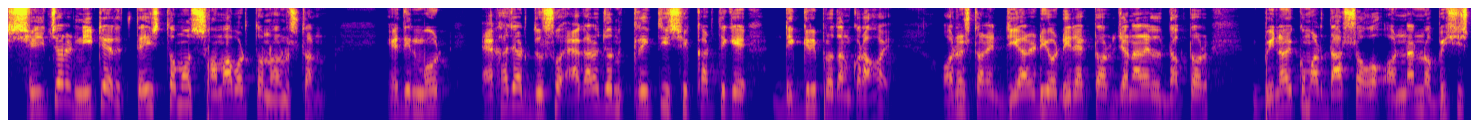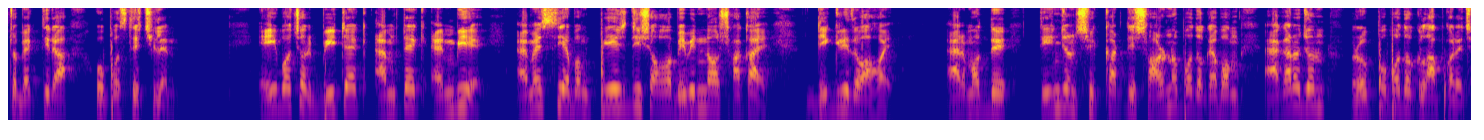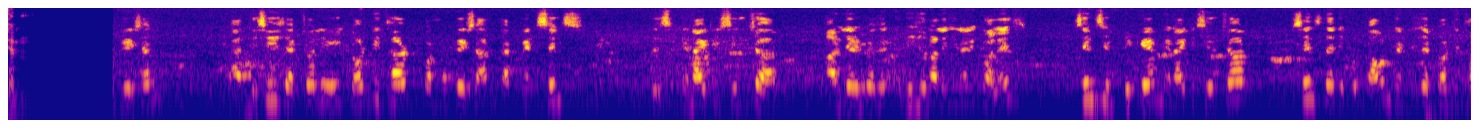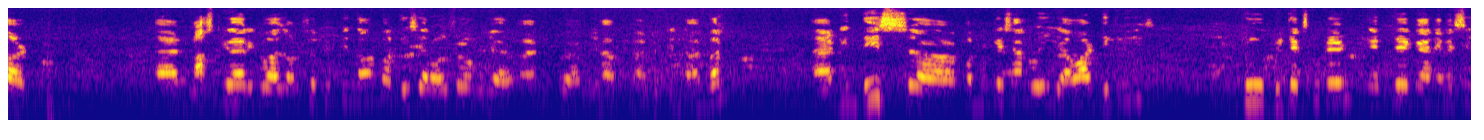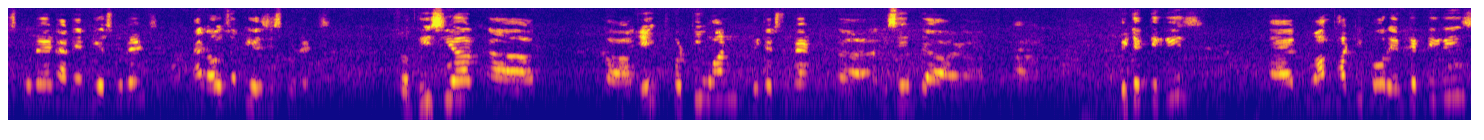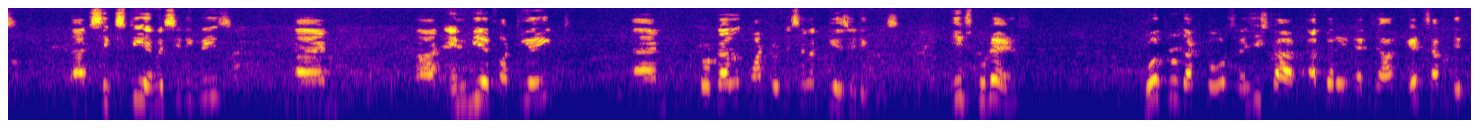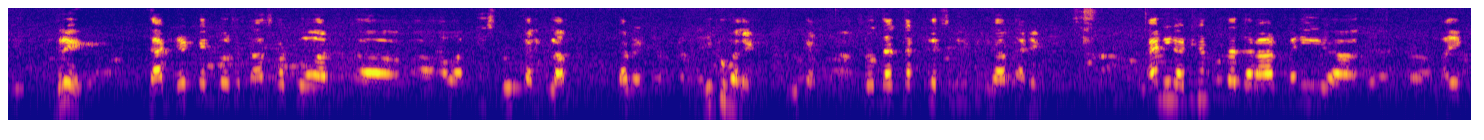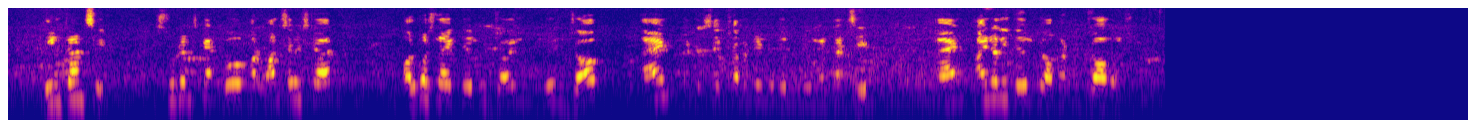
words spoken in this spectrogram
শিলচর নিটের তেইশতম সমাবর্তন অনুষ্ঠান। এদিন মোট এক হাজার দুশো এগারো জন কৃতি শিক্ষার্থীকে ডিগ্রি প্রদান করা হয়। অনুষ্ঠানে DRDO director general doctor Binay Kumar Das সহ অন্যান্য বিশিষ্ট ব্যক্তিরা উপস্থিত ছিলেন। এই বছর বিটেক, এমটেক, এমবিএ, এমএসসি এবং পিএইচডি সহ বিভিন্ন শাখায় ডিগ্রি দেওয়া হয়। এর মধ্যে তিনজন শিক্ষার্থী স্বর্ণপদক এবং এগারো জন রৌপ্য পদক লাভ করেছেন। Convocation and this is actually 23rd convocation. That means since this NIT Silchar earlier it was a regional engineering college. Since it became NIT Silchar since then if you count then this is a 23rd and last year it was also 15 November this year also we are uh, we have uh, 15 November. And in this uh, convocation we award degrees to BTech student, MTech and MSc student and MBA students and also PhD students. So this year, uh, uh, 841 BTech students uh, received BTech degrees and 134 MTech degrees and 60 MSc degrees and uh, MBA 48 and total 127 PhD degrees. If students go through that course, register, appear in exam, get some degree, grade. That grade can be also transferred to our uh, uh, our institute curriculum, that uh, equivalent. You can uh, so that that flexibility we have added. And in addition to that, there are many uh, uh, like internship. Students can go for one semester, almost like they will be join, doing job, and at the same simultaneously they will be doing internship, and finally they will be offered a job also.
